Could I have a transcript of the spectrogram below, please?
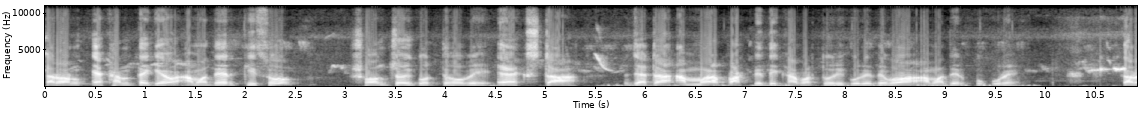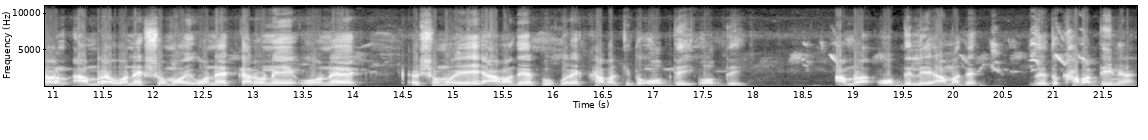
কারণ এখান থেকেও আমাদের কিছু সঞ্চয় করতে হবে এক্সট্রা যেটা আমরা প্রাকৃতিক খাবার তৈরি করে দেব আমাদের পুকুরে। কারণ আমরা অনেক সময়, অনেক কারণে, অনেক সময়ে আমাদের পুকুরে খাবার কিন্তু অফ দেই অফ দেই। আমরা অফ দিলে আমাদের যেহেতু খাবার দিই না,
